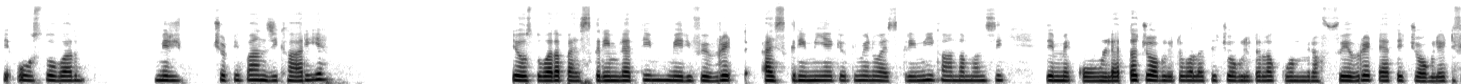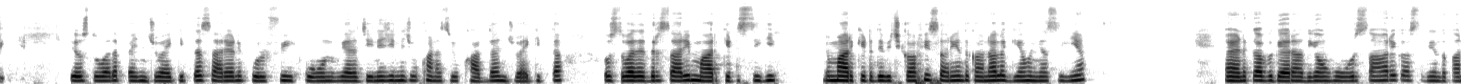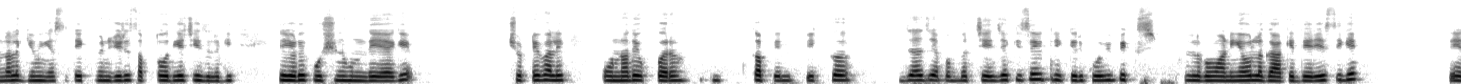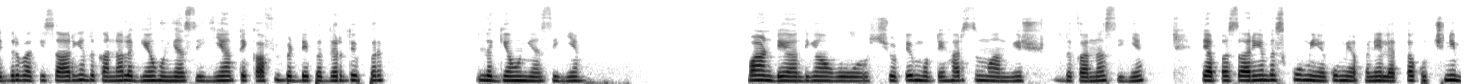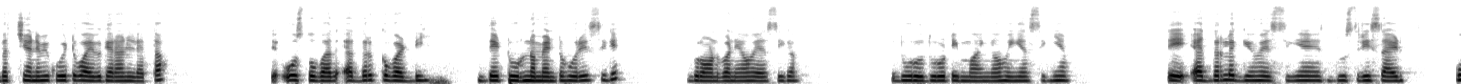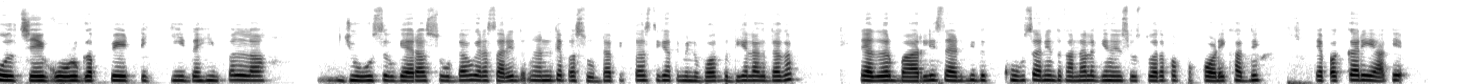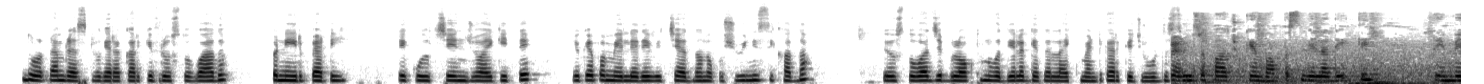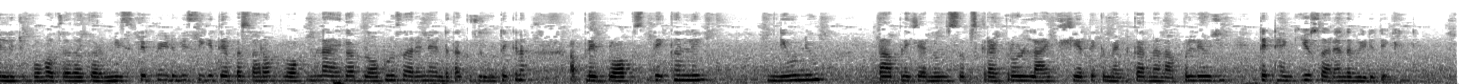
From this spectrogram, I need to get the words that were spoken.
ਤੇ ਉਸ ਤੋਂ ਬਾਅਦ ਮੇਰੀ ਛੋਟੀ ਭਾਂਜੀ ਖਾ ਰਹੀ ਹੈ। ਅਤੇ ਉਸ ਤੋਂ ਬਾਅਦ ਆਪਾਂ ਆਈਸਕ੍ਰੀਮ ਲੈਤੀ। ਮੇਰੀ ਫੇਵਰੇਟ ਆਈਸਕ੍ਰੀਮ ਹੀ ਹੈ ਕਿਉਂਕਿ ਮੈਨੂੰ ਆਈਸਕ੍ਰੀਮ ਹੀ ਖਾਣ ਦਾ ਮਨ ਸੀ ਅਤੇ ਮੈਂ ਕੋਨ ਲੈਤਾ ਚੋਕਲੇਟ ਵਾਲਾ ਅਤੇ ਚੋਕਲੇਟ ਵਾਲਾ ਕੋਨ ਮੇਰਾ ਫੇਵਰੇਟ ਹੈ ਅਤੇ ਚੋਕਲੇਟ ਵੀ। ਅਤੇ ਉਸ ਤੋਂ ਬਾਅਦ ਆਪਾਂ ਇੰਜੋਏ ਕੀਤਾ, ਸਾਰਿਆਂ ਨੇ ਕੁਲਫੀ ਕੋਨ ਵਗੈਰਾ ਜਿਹਨੇ ਜਿਹਨੇ ਜੋ ਖਾਣਾ ਸੀ ਉਹ ਖਾਧਾ ਇੰਜੋਏ ਕੀਤਾ। ਉਸ ਤੋਂ ਬਾਅਦ ਇੱਧਰ ਸਾਰੀ ਮਾਰਕੀਟ ਸੀਗੀ। ਮਾਰਕੀਟ ਦੇ ਵਿੱਚ ਕਾਫੀ ਸਾਰੀਆਂ ਦੁਕਾਨਾਂ ਲੱਗੀਆਂ ਹੋਈਆਂ ਸੀਗੀਆਂ। ਐਨਕਾਂ ਵਗੈਰਾ ਦੀਆਂ, ਹੋਰ ਸਾਰੇ ਕਾਸੇ ਦੀਆਂ ਦੁਕਾਨਾਂ ਲੱਗੀਆਂ ਹੋਈਆਂ ਸੀ ਤੇ ਇੱਕ ਮੈਨੂੰ ਜਿਹੜੀ ਸਭ ਤੋਂ ਵਧੀਆ ਚੀਜ਼ ਲੱਗੀ, ਤੇ ਜਿਹੜੇ ਕੁਸ਼ਨ ਹੁੰਦੇ ਹੈਗੇ ਛੋਟੇ ਵਾਲੇ ਉਹਨਾਂ ਦੇ ਉੱਪਰ ਕਪਿਲ ਪਿਕ ਜਾਂ ਜੇ ਆਪਾਂ ਬੱਚੇ ਜਾਂ ਕਿਸੇ ਵੀ ਤਰੀਕੇ ਦੀ ਕੋਈ ਵੀ ਪਿਕਸ ਲਗਵਾਉਣੀ ਆ, ਉਹ ਲਗਾ ਕੇ ਦੇ ਰਹੇ ਸੀਗੇ। ਤੇ ਇੱਧਰ ਬਾਕੀ ਸਾਰੀਆਂ ਦੁਕਾਨਾਂ ਲੱਗੀਆਂ ਹੋਈਆਂ ਸੀਗੀਆਂ ਤੇ ਕਾਫੀ ਵੱਡੇ ਪੱਧਰ ਦੇ ਉੱਪਰ ਲੱਗੀਆਂ ਹੋਈਆਂ ਸੀਗੀਆਂ। ਭਾਂਡਿਆਂ ਦੀਆਂ ਹੋਰ ਛੋਟੇ ਮੋਟੇ ਹਰ ਸਮਾਨ ਦੀਆਂ ਦੁਕਾਨਾਂ ਸੀਗੀਆਂ ਤੇ ਆਪਾਂ ਸਾਰੀਆਂ ਬਸ ਘੁੰਮੀਆਂ ਘੁੰਮੀਆਂ ਆਪਣੇ ਲੈਤਾ, ਕੁਛ ਨਹੀਂ, ਬੱਚਿਆਂ ਨੇ ਵੀ ਕੋਈ ਟੋਏ ਵਗੈਰਾ ਨਹੀਂ ਲੈਤਾ। ਤੇ ਉਸ ਤੋਂ ਬਾਅਦ ਇੱਧਰ ਕਬੱਡੀ ਦੇ ਟੂਰਨਾਮੈਂਟ ਹੋ ਰਹੇ ਸੀਗੇ। ਗਰਾਊਂਡ ਬਣਿਆ ਹੋਇਆ ਸੀਗਾ। ਦੂਰੋਂ ਦੂਰੋਂ ਟੀਮਾਂ ਆਈਆਂ ਹੋਈਆਂ ਸੀਗੀਆਂ। ਤੇ ਇੱਧਰ ਲੱਗੇ ਹੋਏ ਸੀਗੇ ਦੂਸਰੀ ਸਾਈਡ ਕੁਲਚੇ ਗੋਲ ਗੱਪੇ ਟਿੱਕੀ, ਦਹੀਂ ਭੱਲਾ ਜੂਸ ਵਗੈਰਾ, ਸੋਡਾ ਵਗੈਰਾ, ਸਾਰੇ ਦੁਕਾਨਾਂ ਤੇ ਆਪਾਂ ਸੋਡਾ ਪੀਤਾ ਸੀਗਾ ਤੇ ਮੈਨੂੰ ਬਹੁਤ ਵਧੀਆ ਲੱਗਦਾ ਗਾ। ਤੇ ਇੱਧਰ ਬਾਹਰਲੀ ਸਾਈਡ ਵੀ ਖੂਬ ਸਾਰੀਆਂ ਦੁਕਾਨਾਂ ਲੱਗੀਆਂ ਹੋਈਆਂ ਸੀ, ਉਸ ਤੋਂ ਬਾਅਦ ਆਪਾਂ ਪਕੌੜੇ ਖਾਦੇ ਤੇ ਆਪਾਂ ਘਰੇ ਆ ਕੇ ਥੋੜਾ ਟਾਈਮ ਰੈਸਟ ਵਗੈਰਾ ਕਰਕੇ ਫਿਰ ਉਸ ਤੋਂ ਬਾਅਦ ਪਨੀਰ ਪੈਟੀ ਤੇ ਕੁਲਚੇ ਇੰਜੋਏ ਕੀਤੇ। ਕਿਉਂਕਿ ਆਪਾਂ ਮੇਲੇ ਦੇ ਵਿੱਚ ਐਦਾਂ ਦਾ ਕੁਝ ਵੀ ਨਹੀਂ ਸੀ ਖਾਦਾ ਤੇ ਉਸ ਤੋਂ ਬਾਅਦ ਜੇ ਬਲੌਗ ਤੁਹਾਨੂੰ ਵਧੀਆ ਲੱਗਿਆ ਤਾਂ ਲਾਈਕ, ਕਮੈਂਟ ਕਰਕੇ ਜਰੂਰ ਦੱਸਿਓ। ਫਰੈਂਡਸ ਆਪਾਂ ਆ ਚੁੱਕੇ ਹਾਂ ਵਾਪਸ ਮੇਲਾ ਦੇਖ ਕੇ। ਤੇ ਮੇਲੇ 'ਚ ਬਹੁਤ ਜ਼ਿਆਦਾ ਗਰਮੀ ਸੀ ਤੇ ਭੀੜ ਵੀ ਸੀਗੀ ਤੇ ਆਪਾਂ ਸਾਰਾ ਬਲੌਗ ਬਣਾਏਗਾ ਬਲੌਗ ਨੂੰ ਸਾਰੇ ਨੇ ਐਂਡ ਤੱਕ ਜ਼ਰੂਰ ਦੇਖਣਾ। ਆਪਣੇ ਬਲੌਗਸ ਦੇਖਣ ਲਈ ਨਿਊ ਨਿਊ ਤਾਂ ਆਪਣੇ ਚੈਨਲ ਨੂੰ ਸਬਸਕ੍ਰਾਈਬ ਕਰੋ ਲਾਈਕ ਸ਼ੇਅਰ ਤੇ ਕਮੈਂਟ ਕਰਨਾ ਨਾ ਭੁੱਲਿਓ ਜੀ। ਤੇ ਥੈਂਕ ਯੂ ਸਾਰਿਆਂ ਦਾ ਵੀਡੀਓ ਦੇਖਣ ਲਈ।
